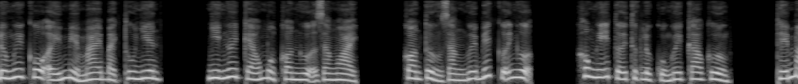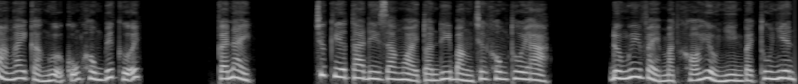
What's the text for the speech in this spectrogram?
Đường Nguy cô ấy mỉa mai Bạch Thu Nhiên, nhìn ngươi kéo một con ngựa ra ngoài, còn tưởng rằng ngươi biết cưỡi ngựa, không nghĩ tới thực lực của ngươi cao cường, thế mà ngay cả ngựa cũng không biết cưỡi. Cái này, trước kia ta đi ra ngoài toàn đi bằng chân không thôi à? Đường Nguy vẻ mặt khó hiểu nhìn Bạch Thu Nhiên,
